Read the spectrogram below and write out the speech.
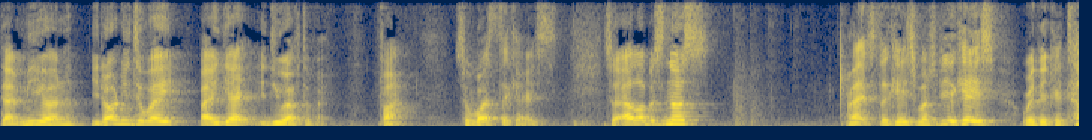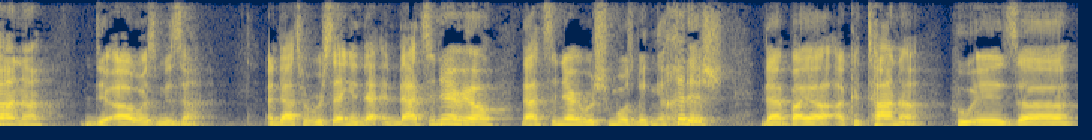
that miyun, you don't need to wait. By get, you do have to wait. Fine. So what's the case? So elab is nus. Right, so the case must be a case where the katana uh, was mizan. And that's what we're saying. In that, in that scenario, that scenario where Shmuel is making a chiddush, that by a, a katana who is, uh,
